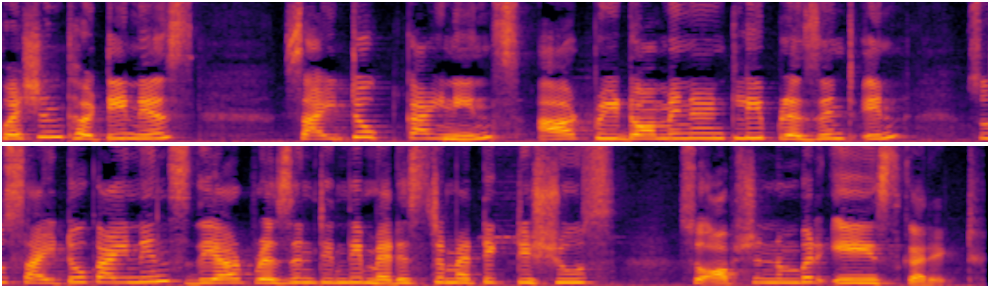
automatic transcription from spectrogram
Question 13 is cytokinins are predominantly present in so cytokinins they are present in the meristematic tissues. So option number A is correct.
